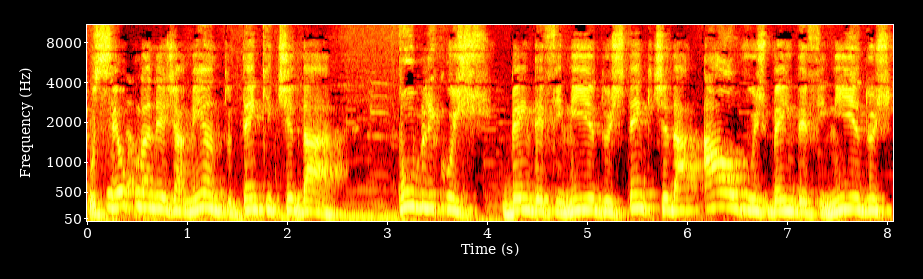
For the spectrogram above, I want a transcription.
O seu planejamento tem que te dar públicos bem definidos, tem que te dar alvos bem definidos,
